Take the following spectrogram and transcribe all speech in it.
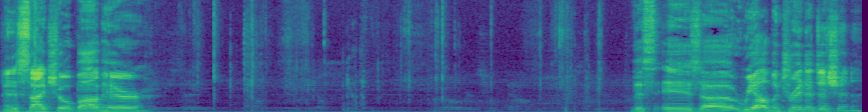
and his sideshow bob hair. This is uh, Real Madrid edition.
